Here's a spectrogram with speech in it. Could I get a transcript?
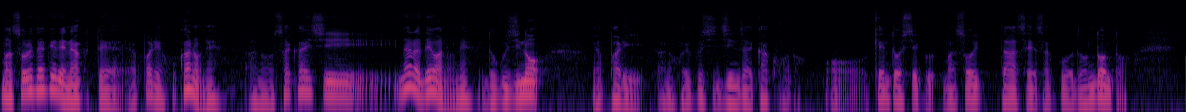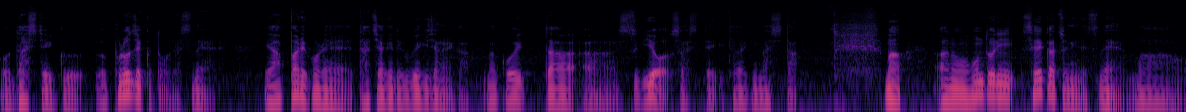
まあ、それだけでなくて、やっぱり他のね、あの堺市ならではのね、独自のやっぱりあの保育士人材確保の検討していく、まあ、そういった政策をどんどんとこう出していくプロジェクトをですね、やっぱりこれ立ち上げていくべきじゃないか、まあ、こういった質疑をさせていただきました。まあ、あの本当に生活にですね、まあ、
